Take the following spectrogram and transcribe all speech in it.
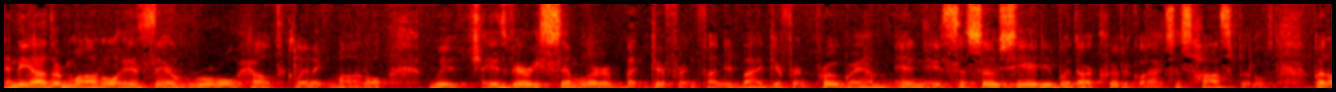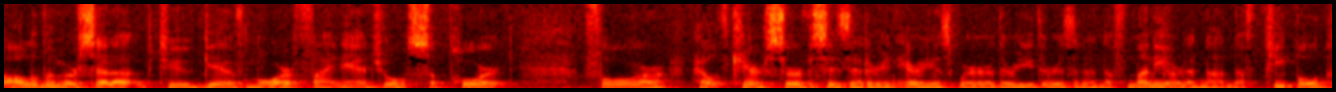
and the other model is their rural health clinic model, which is very similar but different, funded by a different program, and it's associated with our critical access hospitals. But all of them are set up to give more financial support for healthcare services that are in areas where there either isn't enough money or there's not enough people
